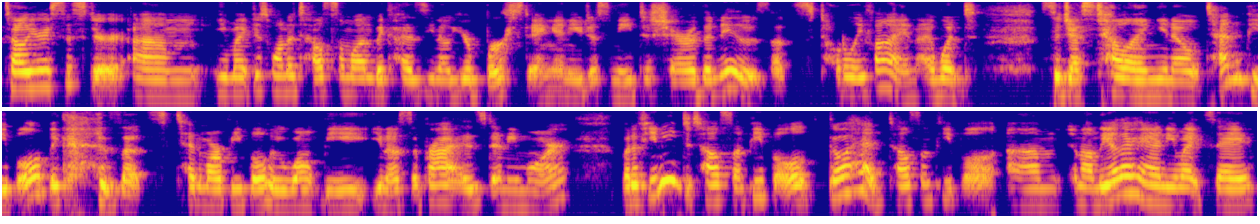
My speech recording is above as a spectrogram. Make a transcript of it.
tell your sister. Um, you might just want to tell someone because you know you're bursting and you just need to share the news. That's totally fine. I wouldn't suggest telling you know ten people because that's ten more people who won't be you know surprised anymore. But if you need to tell some people, go ahead, tell some people. Um, and on the other hand, you might say,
